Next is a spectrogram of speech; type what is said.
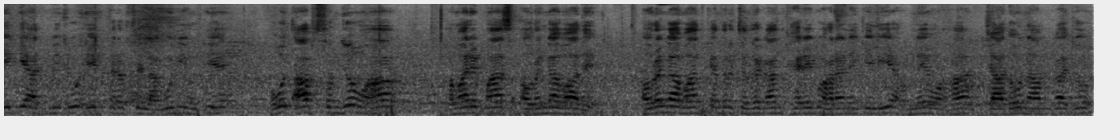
एक ही आदमी को एक तरफ़ से लागू नहीं होती है। वो आप समझो, वहाँ हमारे पास औरंगाबाद है। औरंगाबाद के अंदर चंद्रकांत खैरे को हराने के लिए हमने वहाँ जादव नाम का जो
